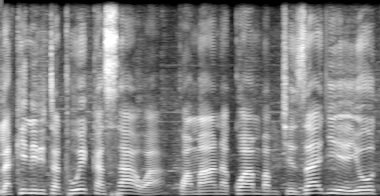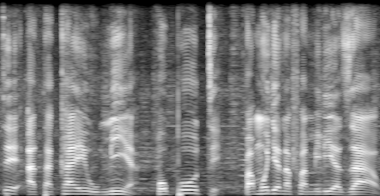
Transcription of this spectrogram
lakini litatuweka sawa, kwa maana kwamba mchezaji yeyote atakayeumia popote pamoja na familia zao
